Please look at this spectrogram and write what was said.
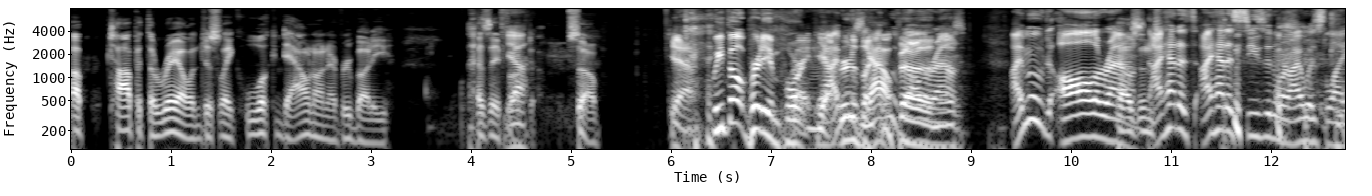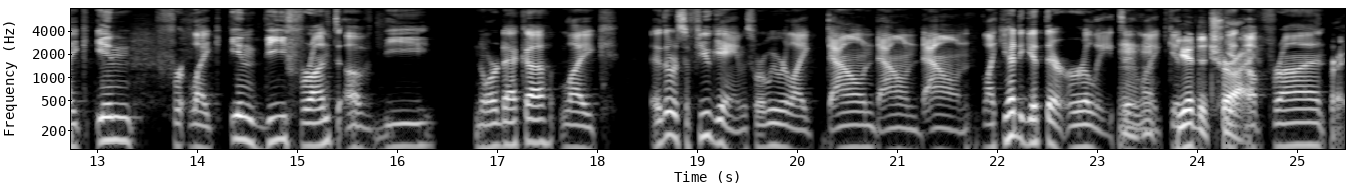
up top at the rail and just like look down on everybody as they Yeah. fucked up. So Yeah, we felt pretty important. Right, yeah. We were moved, just like, I moved better all than around. this. I moved all around. Cousins. I had a I had a season where I was like in fr- like in the front of the Nordecke. Like there was a few games where we were like down, down, down. Like you had to get there early to Mhm. like get, you had to try. up front. Right.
